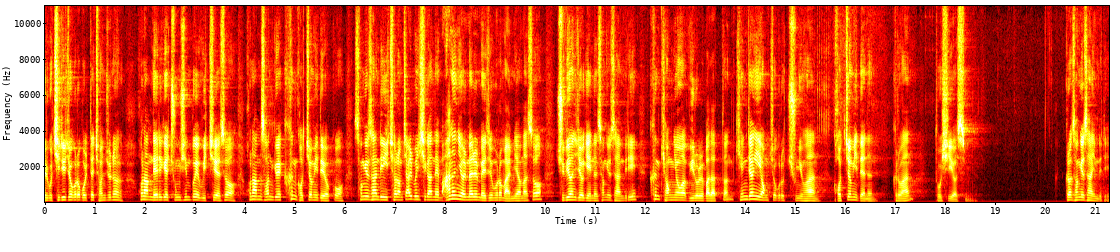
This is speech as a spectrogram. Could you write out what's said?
그리고 지리적으로 볼 때 전주는 호남 내륙의 중심부에 위치해서 호남 선교의 큰 거점이 되었고 성교사님들이 이처럼 짧은 시간에 많은 열매를 맺음으로 말미암아서 주변 지역에 있는 성교사님들이 큰 격려와 위로를 받았던 굉장히 영적으로 중요한 거점이 되는 그러한 도시였습니다. 그런 성교사님들이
